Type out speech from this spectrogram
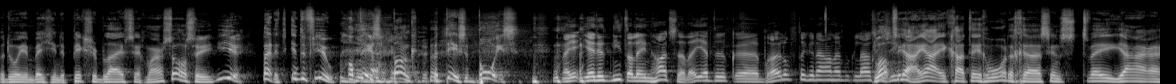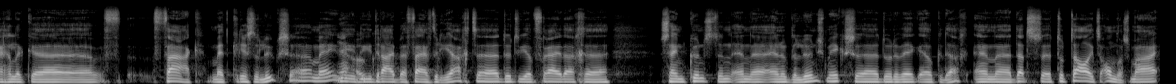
Waardoor je een beetje in de picture blijft, zeg maar. Zoals eh, hier bij dit interview op deze bank met deze boys. Maar jij, jij doet niet alleen hardstyle, hè? Je hebt ook eh, bruiloften gedaan, heb ik laatst Klopt, gezien. ja, ja. Ik ga tegenwoordig eh, sinds twee jaar eigenlijk vaak met Chris Deluxe mee. Ja, die, die draait bij 538. eh doet hij op vrijdag zijn kunsten en, en ook de lunchmix door de week elke dag. En dat is totaal iets anders. Maar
